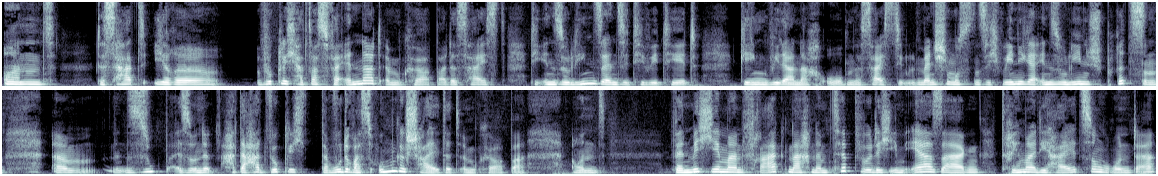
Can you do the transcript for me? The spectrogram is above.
Und das hat ihre, wirklich hat was verändert im Körper. Das heißt, die Insulinsensitivität ging wieder nach oben. Das heißt, die Menschen mussten sich weniger Insulin spritzen. Ähm, super, also ne, da hat wirklich, da wurde was umgeschaltet im Körper. Und wenn mich jemand fragt nach einem Tipp, würde ich ihm eher sagen, dreh mal die Heizung runter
